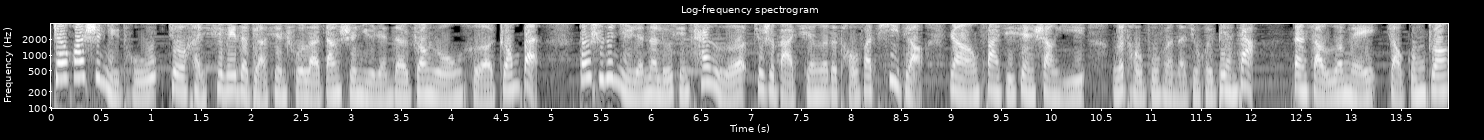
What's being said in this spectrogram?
《簪花仕女图》就很细微地表现出了当时女人的妆容和装扮。当时的女人呢，流行开额，就是把前额的头发剃掉，让发际线上移，额头部分呢就会变大。淡扫蛾眉叫宫妆，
